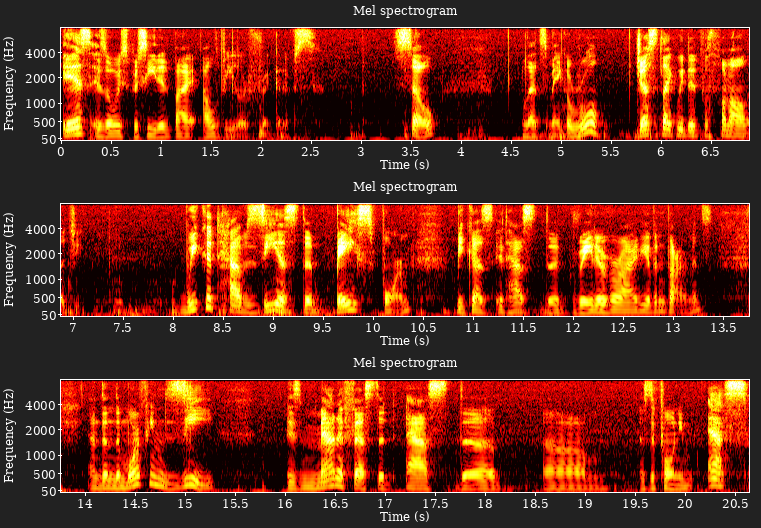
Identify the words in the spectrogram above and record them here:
is is always preceded by alveolar fricatives. So let's make a rule, just like we did with phonology. We could have Z as the base form because it has the greater variety of environments. And then the morpheme Z is manifested as the um, as the phoneme S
